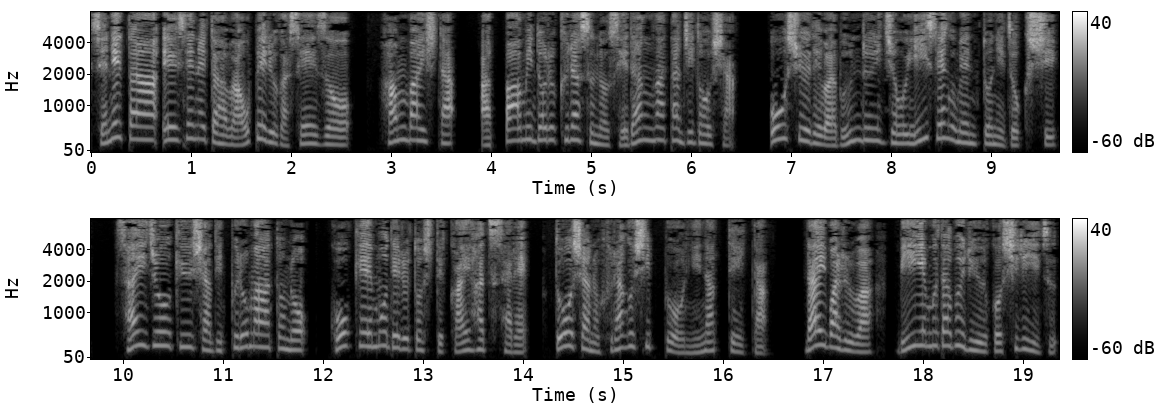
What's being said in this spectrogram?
セネター A セネターはオペルが製造、販売したアッパーミドルクラスのセダン型自動車。欧州では分類上 E セグメントに属し、最上級車ディプロマートの後継モデルとして開発され、同社のフラグシップを担っていた。ライバルは BMW5 シリーズ、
